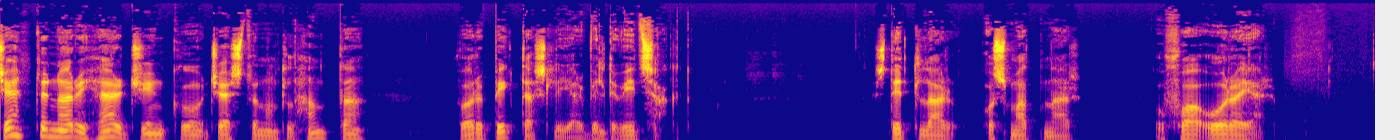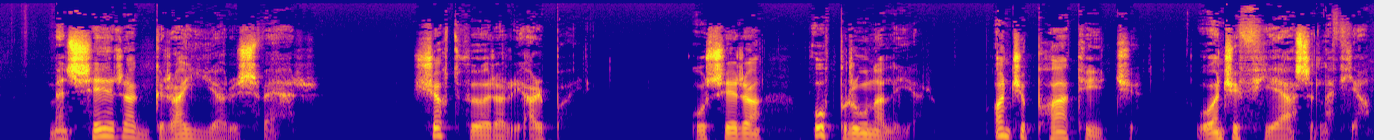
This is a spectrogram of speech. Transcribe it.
Gentunar i herjink og gestunum til handa vore bygdasligar, vildi vidsagt stillar og smatnar og få årajar. men sera greiar i svær, kjøttførar i arbeid, og sera upprunaligar, anki patitje og anki fjæsela fjant.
